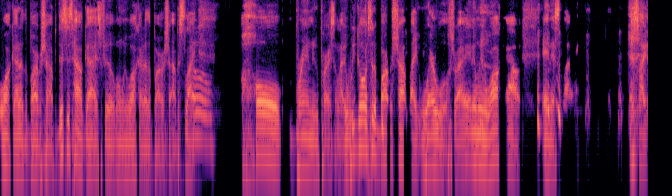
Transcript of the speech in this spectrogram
walk out of the barbershop, this is how guys feel when we walk out of the barbershop. It's like oh, a whole brand new person. Like we go into the barbershop like werewolves, right? And then we walk out and it's like it's like,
